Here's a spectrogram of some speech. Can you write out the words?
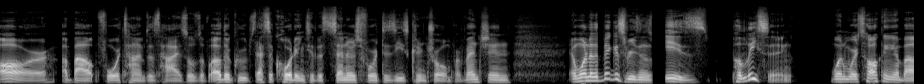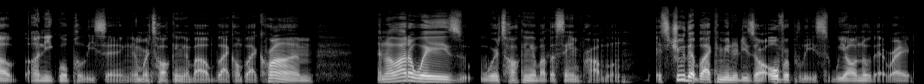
are about four times as high as those of other groups. That's according to the Centers for Disease Control and Prevention. And one of the biggest reasons is policing. When we're talking about unequal policing and we're talking about black on black crime, in a lot of ways, we're talking about the same problem. It's true that black communities are over policed. We all know that, right?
